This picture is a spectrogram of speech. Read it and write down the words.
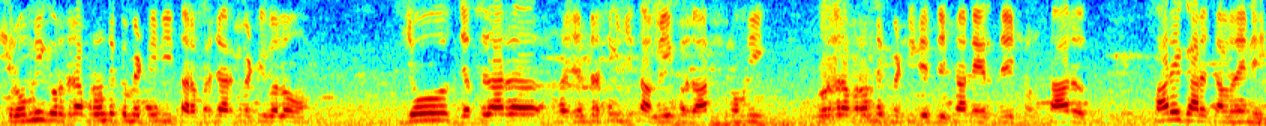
ਸ਼੍ਰੋਮਣੀ ਗੁਰਦੁਆਰਾ ਪ੍ਰਬੰਧਕ ਕਮੇਟੀ ਦੀ ਧਰਮ ਪ੍ਰਚਾਰ ਕਮੇਟੀ ਵੱਲੋਂ, ਜੋ ਜਥੇਦਾਰ ਹਰਜਿੰਦਰ ਸਿੰਘ ਜੀ ਧਾਮੀ, ਪ੍ਰਧਾਨ ਸ਼੍ਰੋਮਣੀ ਗੁਰਦੁਆਰਾ ਪ੍ਰਬੰਧਕ ਕਮੇਟੀ ਦੇ ਦਿਸ਼ਾ ਨਿਰਦੇਸ਼ ਅਨੁਸਾਰ ਸਾਰੇ ਕਾਰਜ ਚੱਲ ਰਹੇ ਨੇ।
